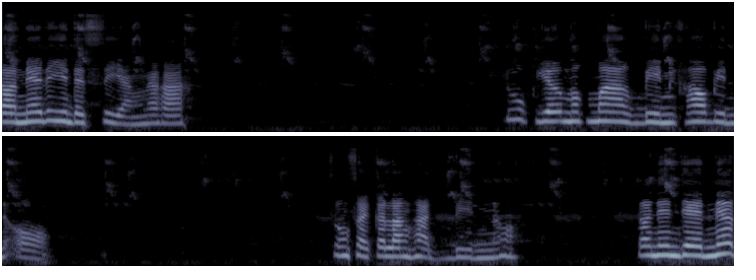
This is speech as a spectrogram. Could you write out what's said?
ตอนนี้ได้ยินแต่เสียงนะคะ ลูกเยอะมากๆบินเข้าบินออก สงสัยกำลังหัดบินเนาะตอนเย็นๆเนี่ย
